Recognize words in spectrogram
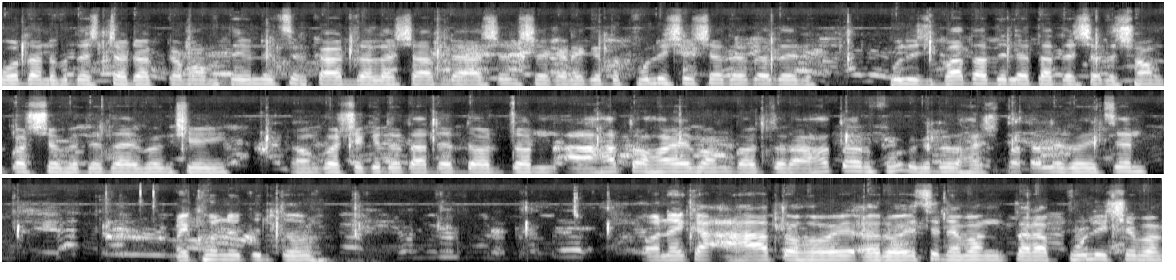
প্রধান উপদেষ্টা ডক্টর মোহাম্মদ ইউনিসের কার্যালয়ের সামনে আসেন। সেখানে কিন্তু পুলিশের সাথে তাদের পুলিশ বাধা দিলে তাদের সাথে সংঘর্ষ বেঁধে দেয় এবং সেই সংঘর্ষে কিন্তু তাদের দশজন আহত হয় এবং দশজন আহত হওয়ার পর কিন্তু হাসপাতালে রয়েছেন। এখনও কিন্তু অনেকে আহত হয়ে রয়েছেন এবং তারা পুলিশ এবং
